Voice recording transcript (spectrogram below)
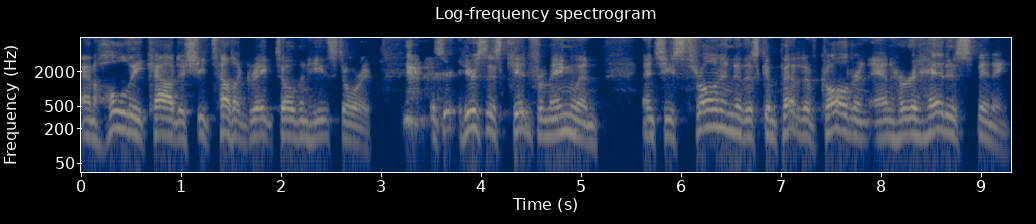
and holy cow, does she tell a great Tobin Heath story? Here's this kid from England and she's thrown into this competitive cauldron and her head is spinning.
